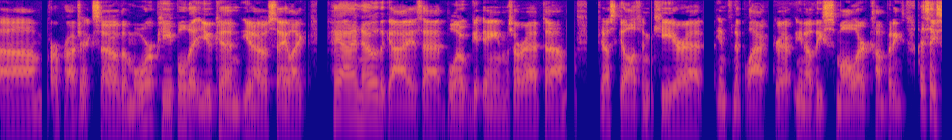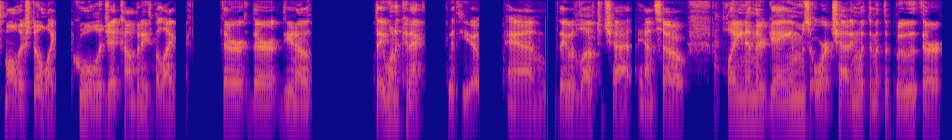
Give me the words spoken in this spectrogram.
um, for a project. So the more people that you can, you know, say like, hey, I know the guys at Bloat Games or at, um, you know, Skeleton Key or at Infinite Black or you know, these smaller companies. I say small, they're still like cool, legit companies, but like they're, they're, you know, they want to connect with you and they would love to chat. And so playing in their games or chatting with them at the booth or,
